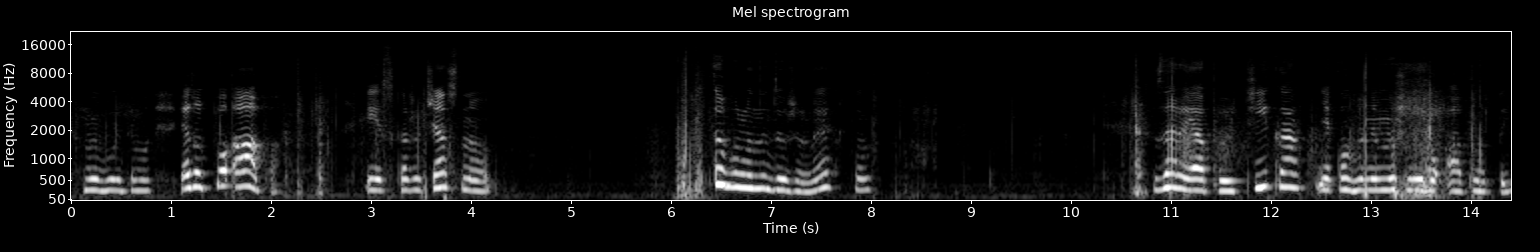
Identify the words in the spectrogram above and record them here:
ми будемо. Я тут по апах. І скажу чесно, це було не дуже легко. Зараз я апаю Тіка, якого неможливо апнути.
